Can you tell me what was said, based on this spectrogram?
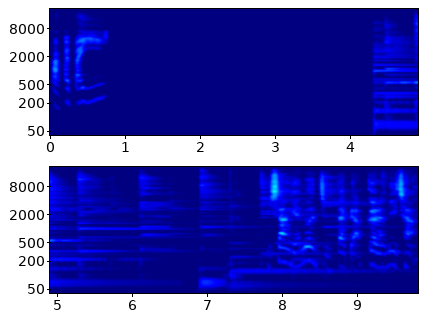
拜拜，拜拜。以上言论仅代表个人立场，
